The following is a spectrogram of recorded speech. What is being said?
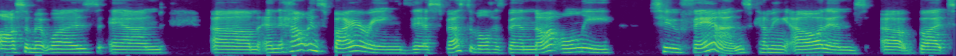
awesome it was. And um, and how inspiring this festival has been not only to fans coming out and uh, but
